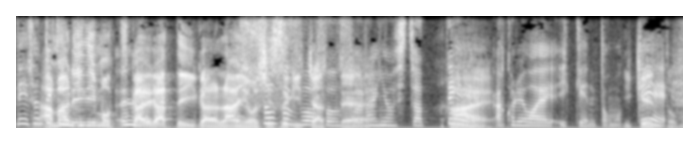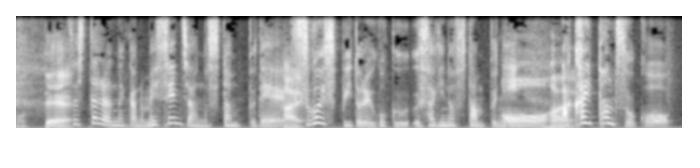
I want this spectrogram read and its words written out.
でその時あまりにも使いうん勝手いいから乱用しすぎちゃって、そうそうそうそう乱用しちゃって、はい。あこれは意見と思って。意見と思って。そしたらなんかあのメッセンジャーのスタンプで、はい。すごいスピードで動くウサギのスタンプに、はい。赤いパンツをこう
